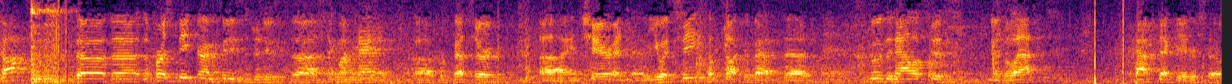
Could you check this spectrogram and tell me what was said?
talks. So the, the first speaker, I'm pleased to introduce uh, Shang-Hua Teng, uh, professor uh, and chair at uh, USC. He'll talk about uh, smooth analysis, you know, the last half decade or so.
